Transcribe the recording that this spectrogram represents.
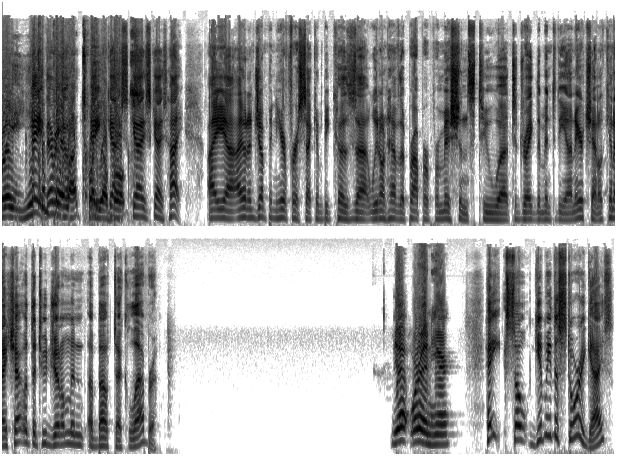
Free. You hey, can there we pay go. like twenty hey, guys, bucks. guys, guys, hi. I uh, I want to jump in here for a second because uh, we don't have the proper permissions to uh, to drag them into the on air channel. Can I chat with the two gentlemen about uh, Collabora? Yeah, we're in here. Hey, so give me the story, guys.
